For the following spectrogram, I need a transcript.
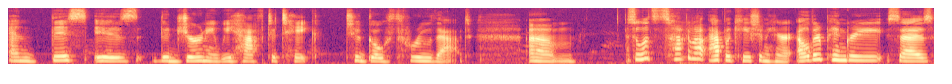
And this is the journey we have to take to go through that. Um, so let's talk about application here. Elder Pingree says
